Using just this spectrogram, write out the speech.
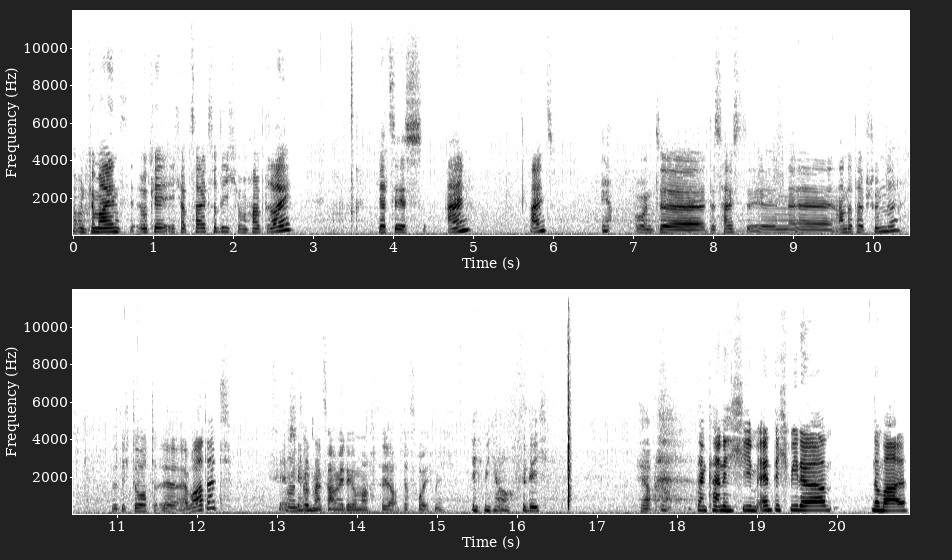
und gemeint, okay, ich habe Zeit für dich um halb drei. Jetzt ist ein, eins. Ja. Und äh, das heißt, in äh, anderthalb Stunden wird ich dort äh, erwartet sehr und wird schön. mein Zahn wieder gemacht. Ja, da freue ich mich. Ich mich auch für dich. Ja. Dann kann ich ihm endlich wieder normal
